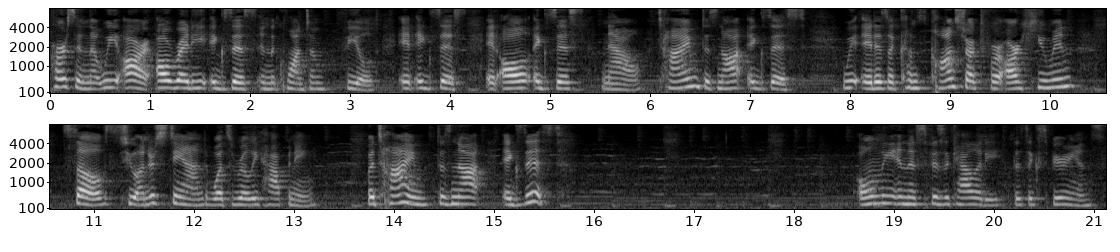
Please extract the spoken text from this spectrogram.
person that we are already exists in the quantum field. It exists. It all exists now. Time does not exist. We, it is a con- construct for our human selves to understand what's really happening. But time does not exist. Only in this physicality, this experience.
